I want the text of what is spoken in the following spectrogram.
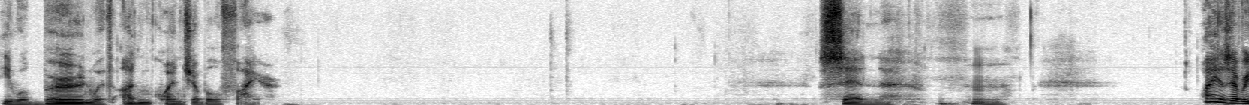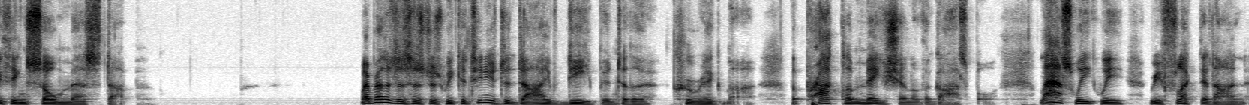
he will burn with unquenchable fire. Sin. Hmm. Why is everything so messed up? My brothers and sisters, we continue to dive deep into the kerygma, the proclamation of the gospel. Last week we reflected on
